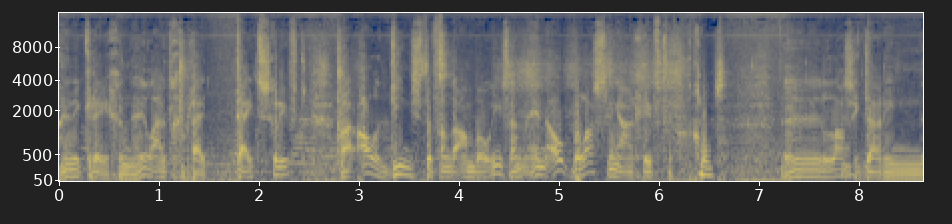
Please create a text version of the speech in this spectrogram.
en ik kreeg een heel uitgebreid tijdschrift waar alle diensten van de AMBO in staan en ook belastingaangifte. Klopt. las ik daarin...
